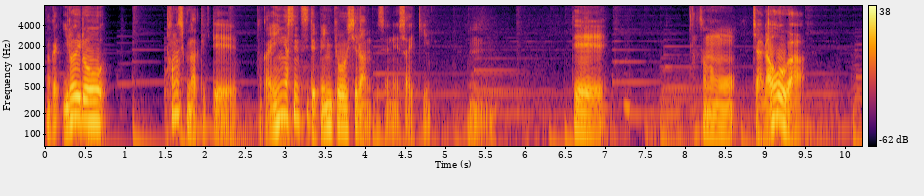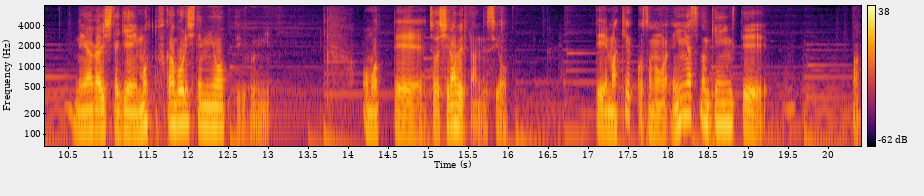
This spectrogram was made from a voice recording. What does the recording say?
なんかいろいろ楽しくなってきて、なんか円安について勉強してたんですよね、最近。うん、で、その、じゃあラオウが値上がりした原因もっと深掘りしてみようっていうふうに思って、ちょっと調べてたんですよ。で、まあ結構その円安の原因って、まあ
